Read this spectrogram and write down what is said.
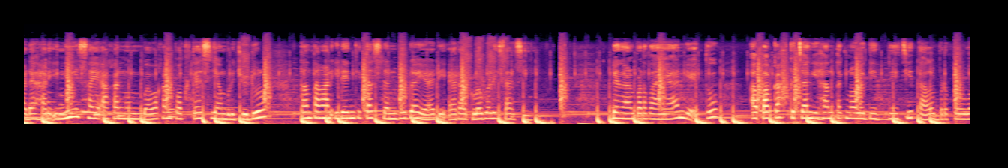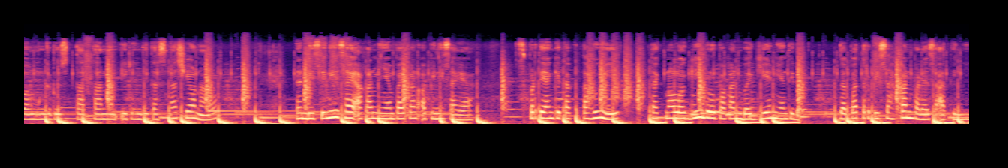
Pada hari ini saya akan membawakan podcast yang berjudul Tantangan Identitas dan Budaya di Era Globalisasi. Dengan pertanyaan yaitu Apakah kecanggihan teknologi digital berpeluang menggerus tatanan identitas nasional? Dan di sini saya akan menyampaikan opini saya. Seperti yang kita ketahui, teknologi merupakan bagian yang tidak dapat terpisahkan pada saat ini.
